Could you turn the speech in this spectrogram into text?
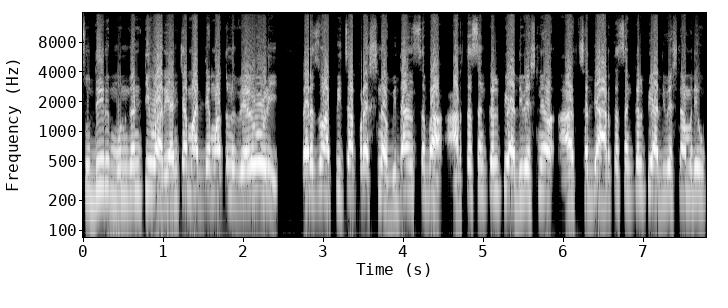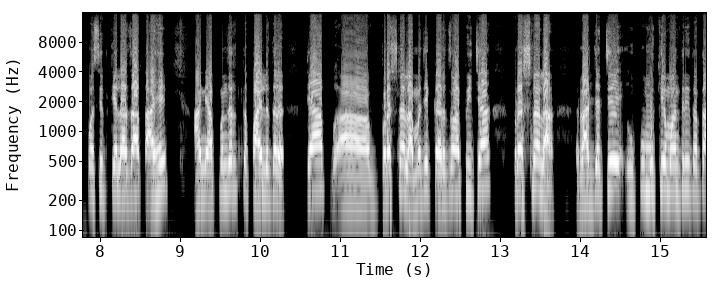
सुधीर मुनगंटीवार यांच्या माध्यमातून वेळोवेळी कर्जमाफीचा प्रश्न विधानसभा अर्थसंकल्पीय अधिवेशन सध्या अर्थसंकल्पीय अधिवेशनामध्ये उपस्थित केला जात आहे. आणि आपण जर पाहिलं तर त्या प्रश्नाला म्हणजे कर्जमाफीच्या प्रश्नाला राज्याचे उपमुख्यमंत्री तथा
